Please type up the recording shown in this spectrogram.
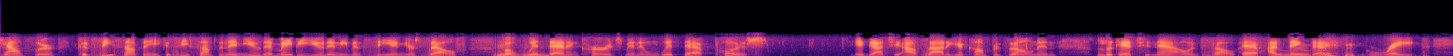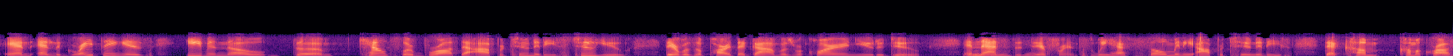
counselor, could see something. He could see something in you that maybe you didn't even see in yourself. Mm-hmm. But with that encouragement and with that push, it got you outside of your comfort zone and look at you now and so Absolutely. i think that's great and and the great thing is even though the counselor brought the opportunities to you there was a part that god was requiring you to do and mm-hmm. that's the yes. difference. We have so many opportunities that come come across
